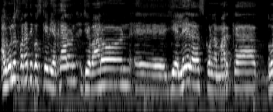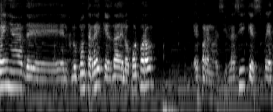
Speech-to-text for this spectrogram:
algunos fanáticos que viajaron llevaron eh, hieleras con la marca dueña del Club Monterrey, que es la de Lopolporo, eh, para no decirlo así, que es, eh,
